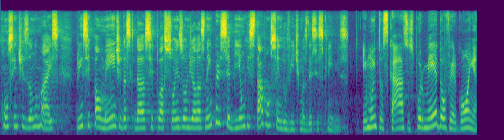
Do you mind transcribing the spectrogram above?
conscientizando mais, principalmente das, das situações onde elas nem percebiam que estavam sendo vítimas desses crimes. Em muitos casos, por medo ou vergonha,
